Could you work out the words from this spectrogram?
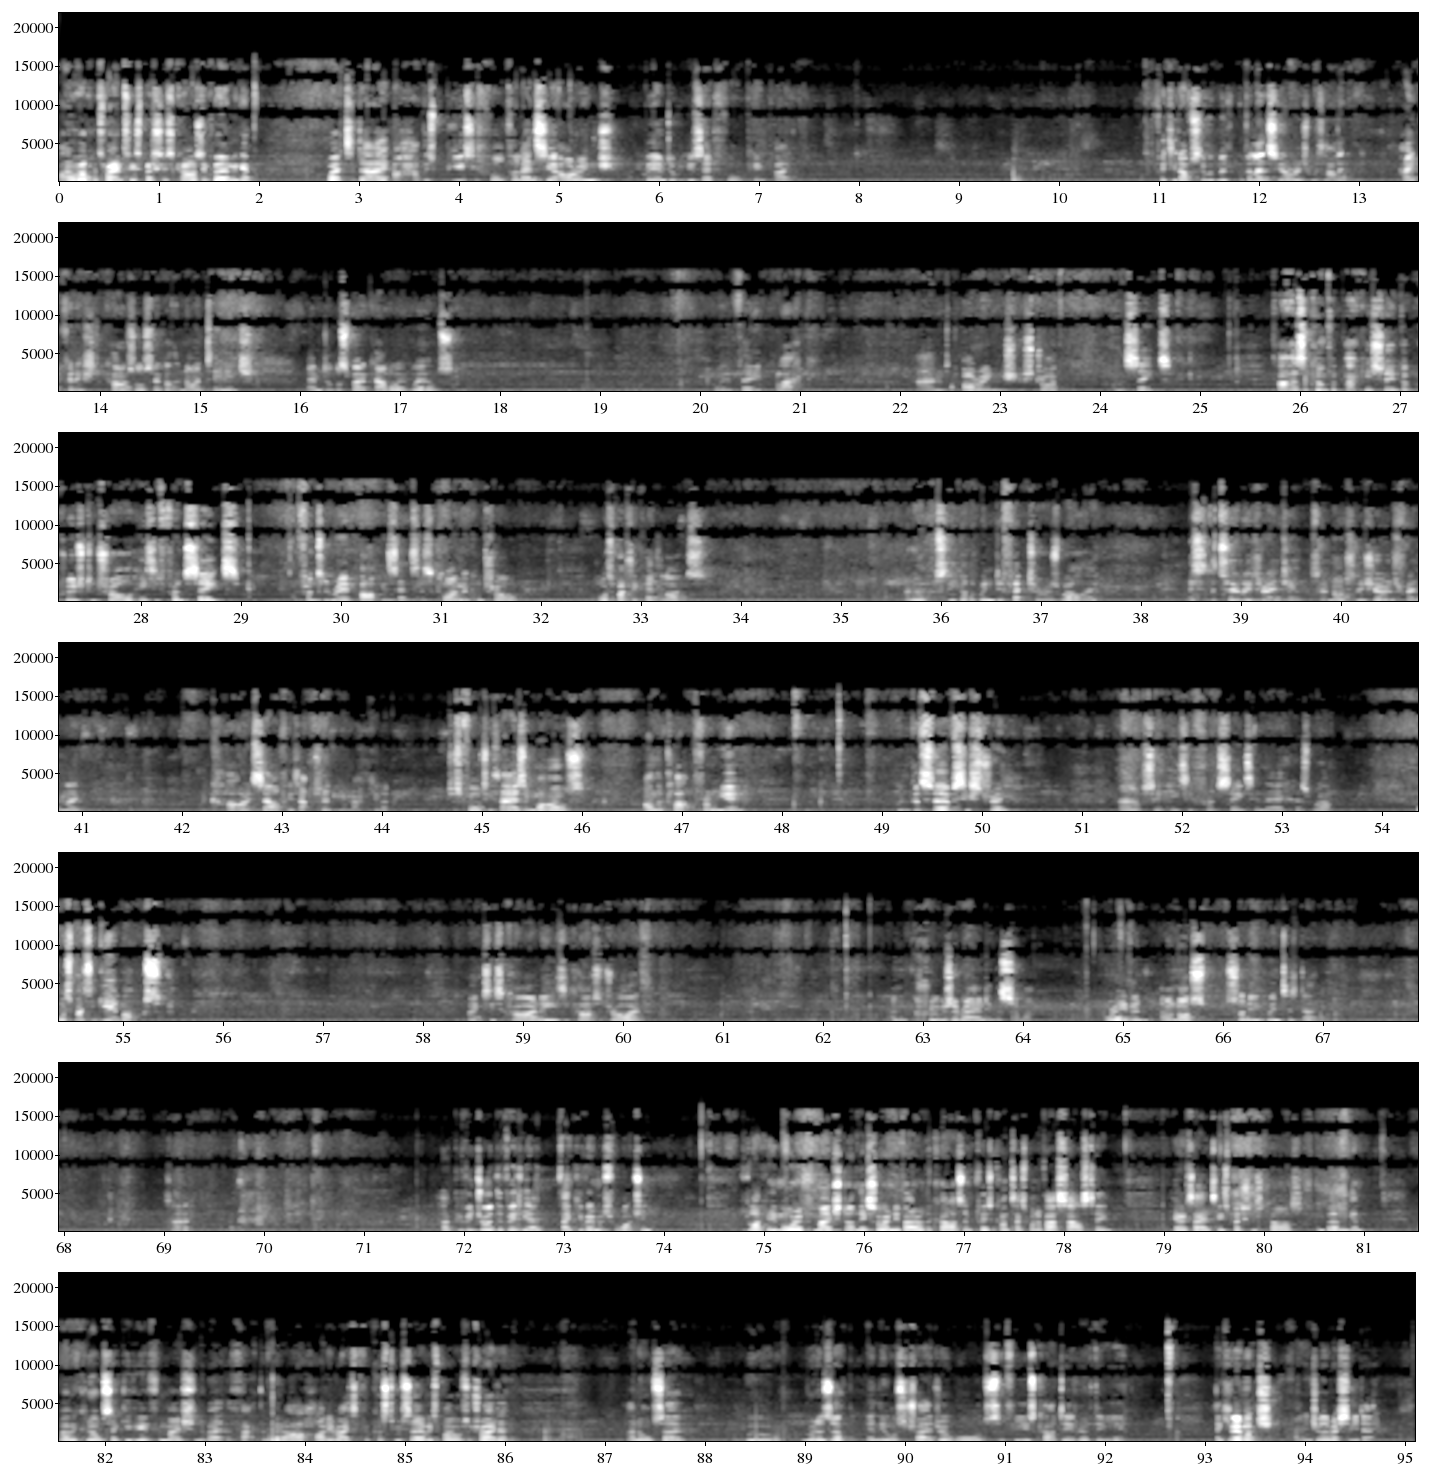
Hi and welcome to AMT Specialist Cars in Birmingham where today I have this beautiful Valencia orange BMW Z4 Coupe. Fitted obviously with Valencia orange metallic paint finish the car has also got the 19 inch M double spoke alloy wheels with the black and orange stripe on the seats. Car has a comfort package so you've got cruise control heated front seats front and rear parking sensors, climate control, automatic headlights, and obviously you've got the wind deflector as well there. This is the two litre engine, so nice and insurance friendly. The car itself is absolutely immaculate. Just 40,000 miles on the clock from you, with good service history, and obviously heated front seats in there as well. Automatic gearbox, makes this car an easy car to drive and cruise around in the summer or even on a nice sunny winter's day. So, hope you've enjoyed the video. Thank you very much for watching. If you'd like any more information on this or any of our other cars, then please contact one of our sales team here at AMT Specialist Cars in Birmingham, where we can also give you information about the fact that we are highly rated for customer service by Auto Trader and also we will runners up in the Auto Trader Awards for Used Car Dealer of the Year. Thank you very much and enjoy the rest of your day.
